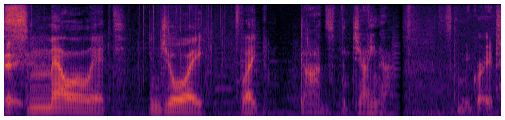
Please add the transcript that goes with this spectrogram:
Hey. Smell it. Enjoy. It's like God's vagina. It's gonna be great.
